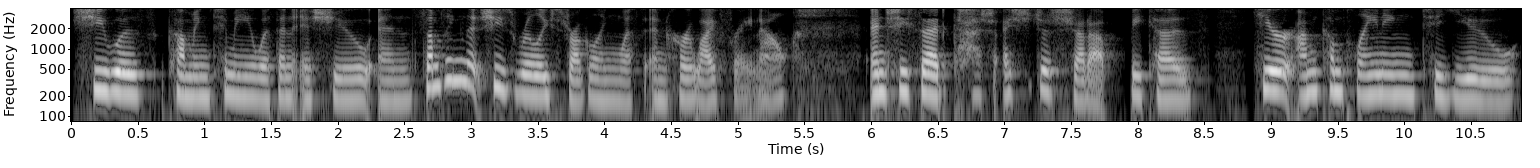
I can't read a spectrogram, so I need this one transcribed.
she was coming to me with an issue and something that she's really struggling with in her life right now. And she said, Gosh, I should just shut up because here I'm complaining to you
